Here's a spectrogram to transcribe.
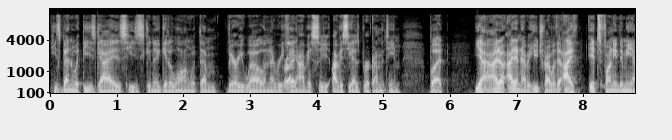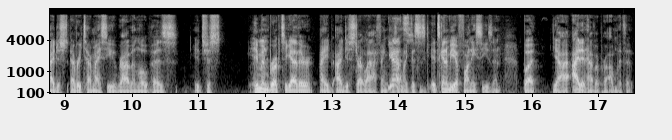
he's been with these guys. He's going to get along with them very well and everything. Right. Obviously, obviously has Brook on the team, but yeah, I don't. I didn't have a huge problem with it. I. It's funny to me. I just every time I see Robin Lopez, it's just him and Brook together. I I just start laughing because yes. I'm like, this is. It's going to be a funny season. But yeah, I, I didn't have a problem with it.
